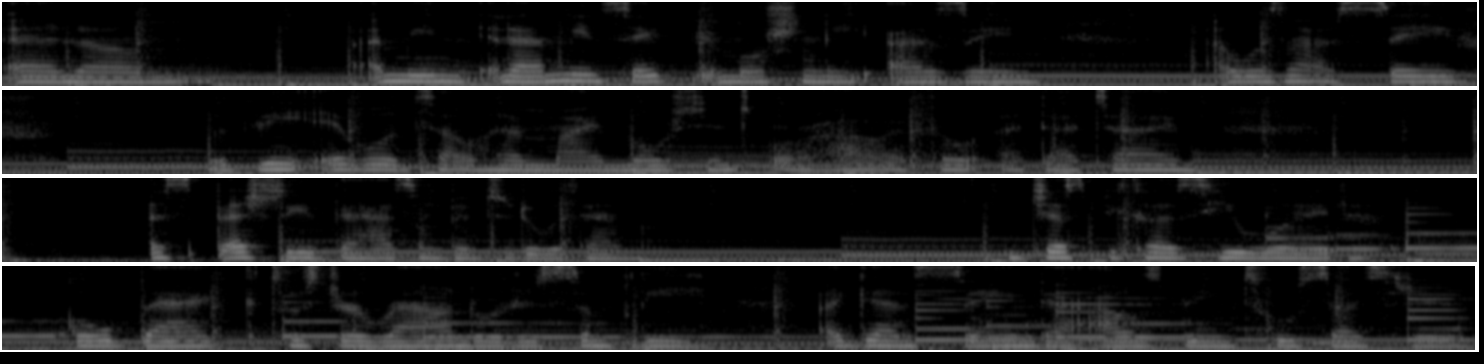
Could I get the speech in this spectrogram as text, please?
And um, I mean, and I mean safe emotionally as in I was not safe with being able to tell him my emotions or how I felt at that time, especially if it had something to do with him just because he would go back, twist around, or just simply, again, saying that I was being too sensitive.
